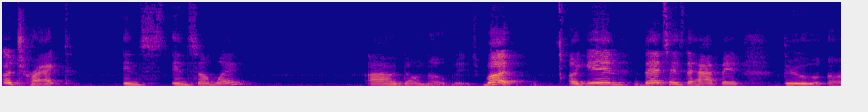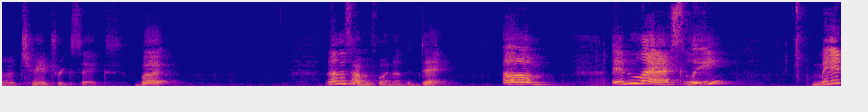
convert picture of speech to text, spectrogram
attract in in some way. I don't know, bitch. But again, that tends to happen through uh, tantric sex. But another topic for another day. Um, and lastly, men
